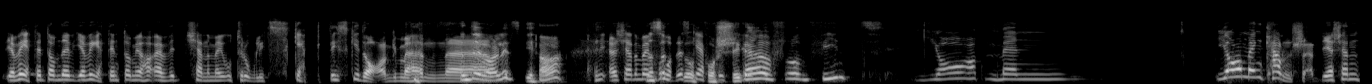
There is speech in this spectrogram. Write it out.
jag vet inte om, det, jag, vet inte om jag, jag känner mig otroligt skeptisk idag, men... Men det var litt Ja. Jag känner mig Men både skeptisk Korsika er fint. Ja, men... Ja, men kanske. Jag, känner,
